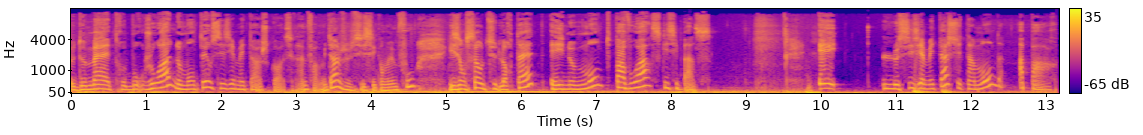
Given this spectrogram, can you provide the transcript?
de maîtres bourgeois ne montait au sixième étage. C'est quand même formidable. C'est quand même fou. Ils ont ça au-dessus de leur tête et ils ne montent pas voir ce qui s'y passe. Et le sixième étage, c'est un monde à part.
